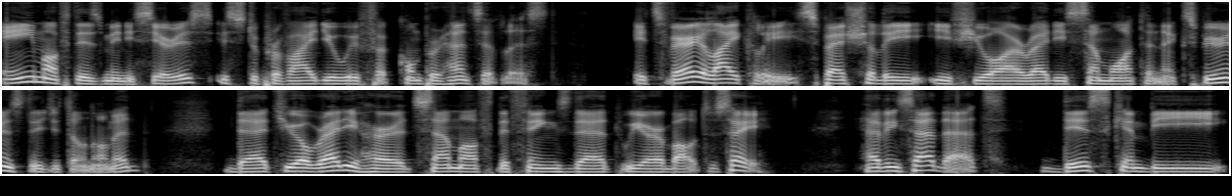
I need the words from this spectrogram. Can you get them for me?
aim of this mini series is to provide you with a comprehensive list it's very likely, especially if you are already somewhat an experienced digital nomad, that you already heard some of the things that we are about to say. Having said that, this can be,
